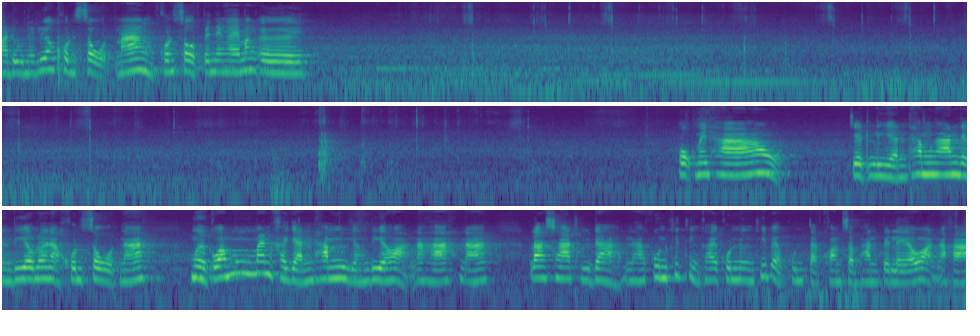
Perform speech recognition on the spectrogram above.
มาดูในเรื่องคนโสดมั่ง คนโสดเป็นยังไงมั่งเอ่ยหกไม้เท้าเจ็ดเหรียญทำงานอย่างเดียวเลยนะคนโสดนะ เหมือนกับว่ามุ่งมั่นขยันทำอยู่อย่างเดียวอะนะคะนะ ราชาถือดาบนะคะคุณคิดถึงใครคนหนึ่งที่แบบคุณตัดความสัมพันธ์ไปแล้วอะนะคะ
